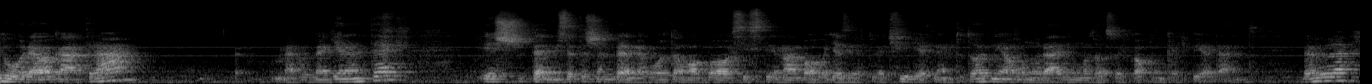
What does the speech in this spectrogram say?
jól reagált rá, mert hogy megjelentek, és természetesen benne voltam abba a szisztémába, hogy ezért ő egy fillért nem tud adni, a honorárium az az, hogy kapunk egy példányt belőle,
